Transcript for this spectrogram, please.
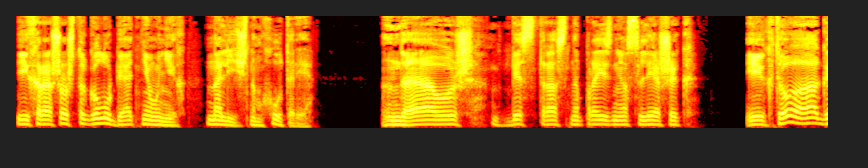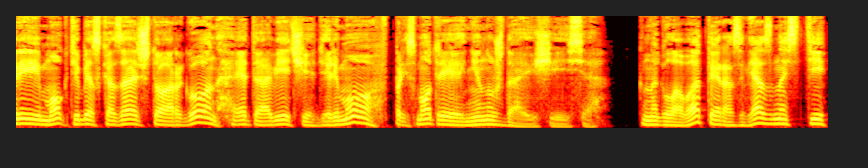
И хорошо, что голубятня у них на личном хуторе. «Да уж», — бесстрастно произнес Лешик, и кто, Агрий, мог тебе сказать, что аргон — это овечье дерьмо, в присмотре не нуждающееся? К нагловатой развязности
